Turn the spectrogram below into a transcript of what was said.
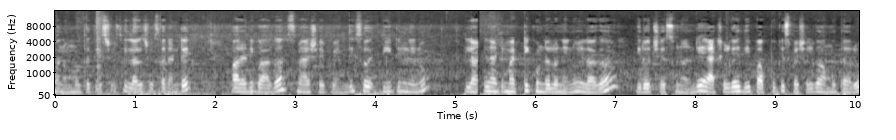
మనం మూత తీసి చూసి ఇలాగ చూసారంటే ఆల్రెడీ బాగా స్మాష్ అయిపోయింది. సో వీటిని నేను ఇలా ఇలాంటి మట్టి కుండలో నేను ఇలాగా ఈరోజు చేస్తున్నాను అండి యాక్చువల్గా ఇది పప్పుకి స్పెషల్గా అమ్ముతారు.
